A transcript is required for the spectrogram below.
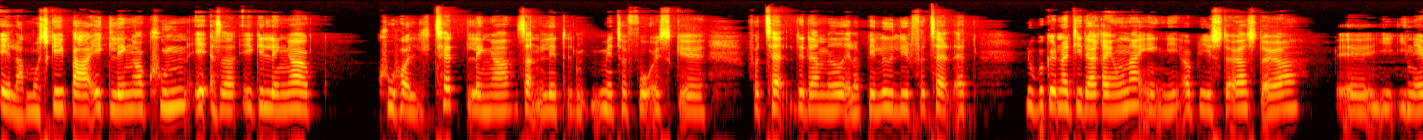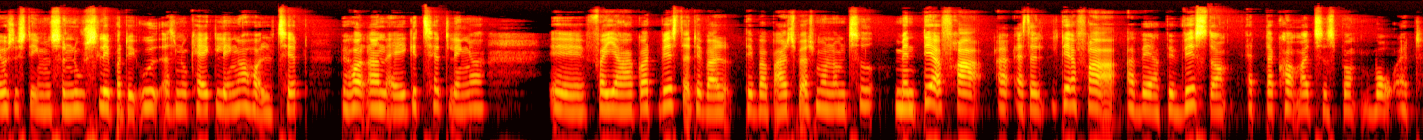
eller måske bare ikke længere kunne, altså ikke længere kunne holde tæt længere, sådan lidt metaforisk øh, fortalt det der med, eller billedligt fortalt, at nu begynder de der revner egentlig at blive større og større øh, i, i nervesystemet, så nu slipper det ud, altså nu kan jeg ikke længere holde tæt. Beholderen er ikke tæt længere, øh, for jeg har godt vidst, at det var, det var bare et spørgsmål om tid. Men derfra, øh, altså derfra at være bevidst om, at der kommer et tidspunkt, hvor at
